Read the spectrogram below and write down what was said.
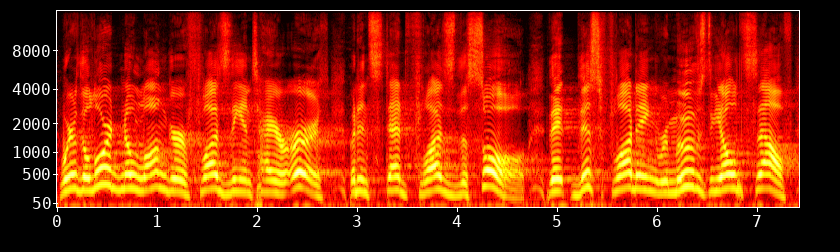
where the Lord no longer floods floods the entire earth, but instead floods the soul. That this flooding removes the old self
